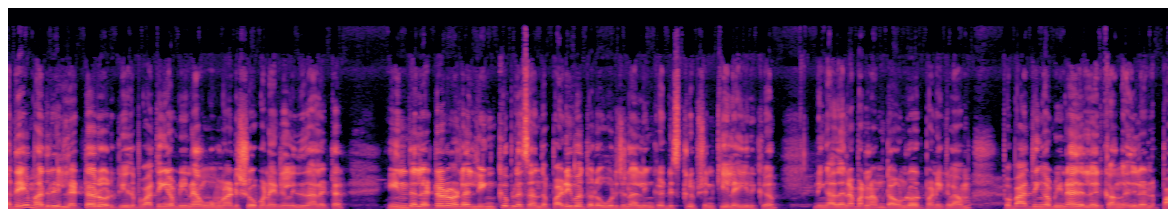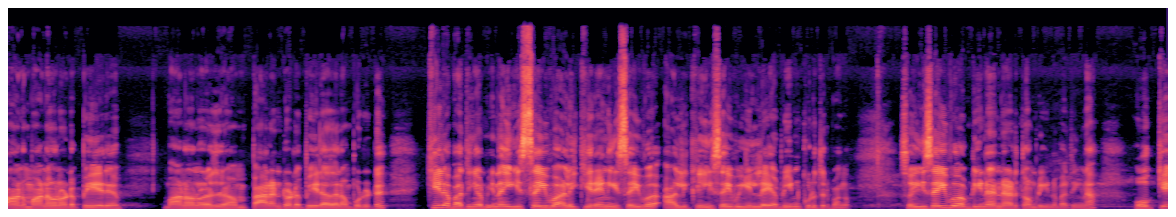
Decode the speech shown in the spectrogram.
அதே மாதிரி லெட்டரும் இருக்குது இது பார்த்தீங்க அப்படின்னா உங்கள் முன்னாடி ஷோ பண்ணியிருக்கீங்க இதுதான் லெட்டர் இந்த லெட்டரோட லிங்க் ப்ளஸ் அந்த படிவத்தோட ஒரிஜினல் லிங்க்கு டிஸ்கிரிப்ஷன் கீழே இருக்குது நீங்கள் அதை என்ன பண்ணலாம்? டவுன்லோட் பண்ணிக்கலாம். இப்போ பார்த்தீங்க அப்படின்னா இதில் இருக்காங்க. இதில் பா மாணவனோட பேர் மாணவனோட பேரண்ட்டோட பேர் அதெல்லாம் போட்டுட்டு கீழே பார்த்தீங்க அப்படின்னா இசைவு அழிக்கிறேன் இசைவு அழிக்க இசைவு இல்லை அப்படின்னு கொடுத்துருப்பாங்க. ஸோ இசைவு அப்படின்னா என்ன அர்த்தம் அப்படின்னு பார்த்தீங்கன்னா ஓகே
